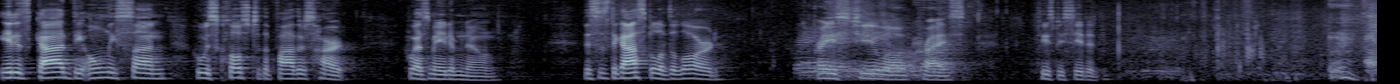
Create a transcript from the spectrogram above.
it is God, the only Son, who is close to the Father's heart, who has made him known. This is the gospel of the Lord. Praise, Praise to you, O Christ. Please be seated.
